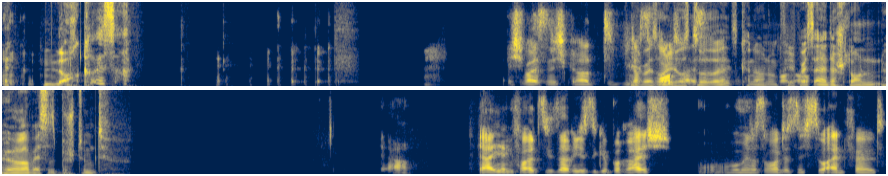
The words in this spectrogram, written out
Noch größer? Ich weiß nicht gerade, wie das Ich weiß auch nicht, was du sagst. Keine Ahnung. Ich weiß, einer der schlauen Hörer weiß es bestimmt. Ja. Ja, jedenfalls dieser riesige Bereich, wo mir das Wort jetzt nicht so einfällt,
